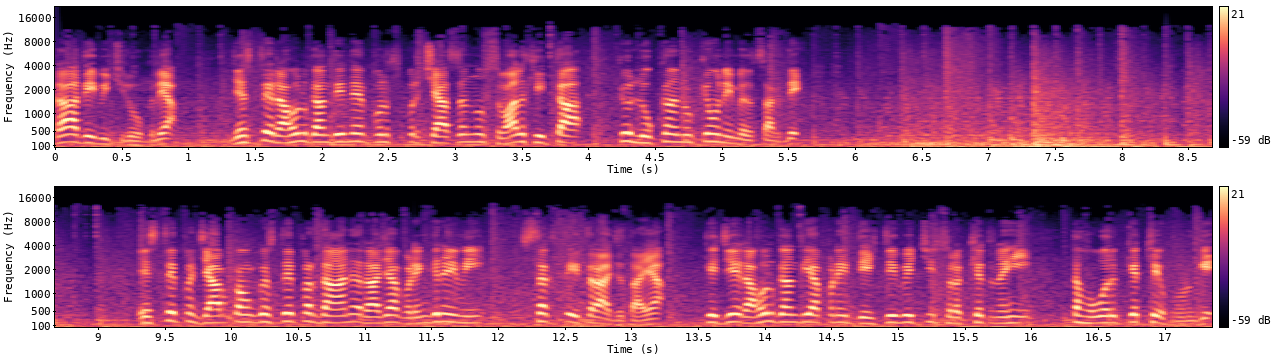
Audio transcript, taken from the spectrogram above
ਰਾਹ ਦੇ ਵਿੱਚ ਰੋਕ ਲਿਆ ਜਿਸ ਤੇ ਰਾਹੁਲ ਗਾਂਧੀ ਨੇ ਪੁਲਿਸ ਪ੍ਰਸ਼ਾਸਨ ਨੂੰ ਸਵਾਲ ਕੀਤਾ ਕਿ ਉਹ ਲੋਕਾਂ ਨੂੰ ਕਿਉਂ ਨਹੀਂ ਮਿਲ ਸਕਦੇ ਇਸ ਤੇ ਪੰਜਾਬ ਕਾਂਗਰਸ ਦੇ ਪ੍ਰਧਾਨ ਰਾਜਾ ਵੜਿੰਗ ਨੇ ਵੀ ਸਖਤ ਇਤਰਾਜ਼ ਜਤਾਇਆ ਕਿ ਜੇ ਰਾਹੁਲ ਗਾਂਧੀ ਆਪਣੇ ਦੇਸ਼ ਦੇ ਵਿੱਚ ਹੀ ਸੁਰੱਖਿਅਤ ਨਹੀਂ ਤਾਂ ਹੋਰ ਕਿੱਥੇ ਹੋਣਗੇ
